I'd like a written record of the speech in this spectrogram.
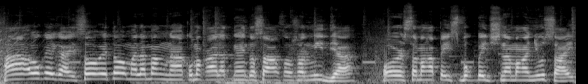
Ah, okay guys. So ito malamang na kumakalat ngayon to sa social media or sa mga Facebook page ng mga news site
